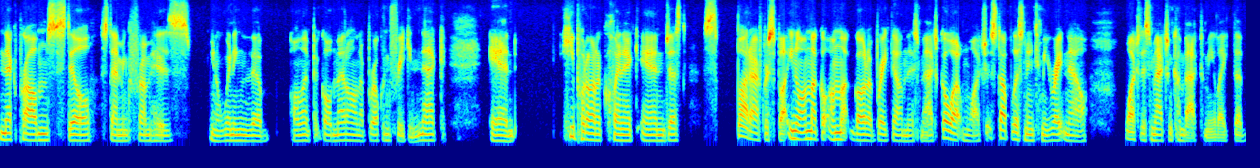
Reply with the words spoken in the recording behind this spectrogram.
neck problems, still stemming from his, you know, winning the Olympic gold medal on a broken freaking neck. And he put on a clinic and just spot after spot. You know, I'm not go- I'm not going to break down this match. Go out and watch it. Stop listening to me right now watch this match and come back to me. Like the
